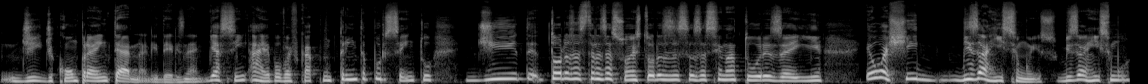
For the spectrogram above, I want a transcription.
de, de compra interna ali deles, né? E assim a Apple vai ficar com 30% de, de todas as transações, todas essas assinaturas aí. Eu achei bizarríssimo isso, bizarríssimo.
